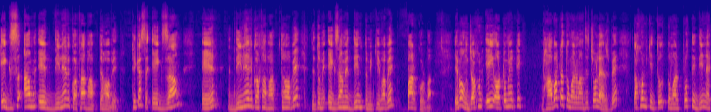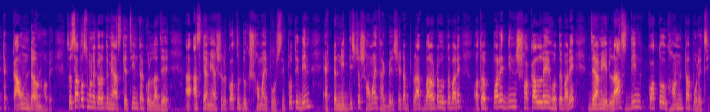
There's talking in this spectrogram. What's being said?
এক্সাম এর দিনের কথা ভাবতে হবে। ঠিক আছে? এক্সাম এর দিনের কথা ভাবতে হবে, যে তুমি এক্সামের দিন তুমি কীভাবে পার করবা। এবং যখন এই অটোমেটিক ভাবাটা তোমার মাঝে চলে আসবে, তখন কিন্তু তোমার প্রতিদিন একটা কাউন্ট ডাউন হবে। সো সাপোজ মনে করো তুমি আজকে চিন্তা করলা যে আজকে আমি আসলে কতটুকু সময় পড়ছি। প্রতিদিন একটা নির্দিষ্ট সময় থাকবে, সেটা রাত বারোটা হতে পারে, অথবা পরের দিন সকালে হতে পারে, যে আমি লাস্ট দিন কত ঘণ্টা পড়েছি।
